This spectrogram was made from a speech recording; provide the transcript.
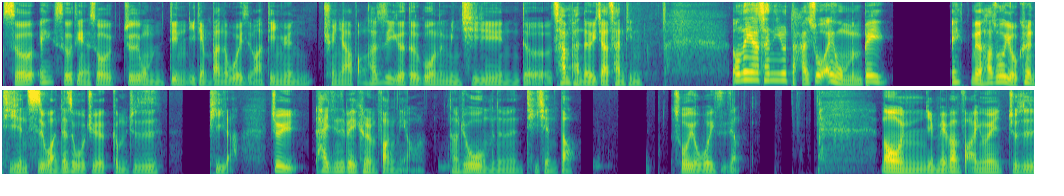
十二哎十二点的时候，就是我们订一点半的位置嘛，鼎元全鸭房，它是一个德国的米其林的餐盘的一家餐厅。然后那家餐厅就打来说，哎，我们被。哎，没有，他说有客人提前吃完，但是我觉得根本就是屁啦，就他已经是被客人放鸟了，然后就问我们能不能提前到，说有位置这样，然后也没办法，因为就是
